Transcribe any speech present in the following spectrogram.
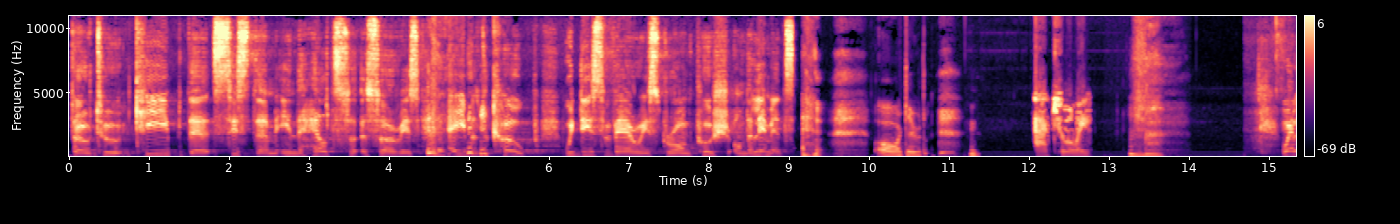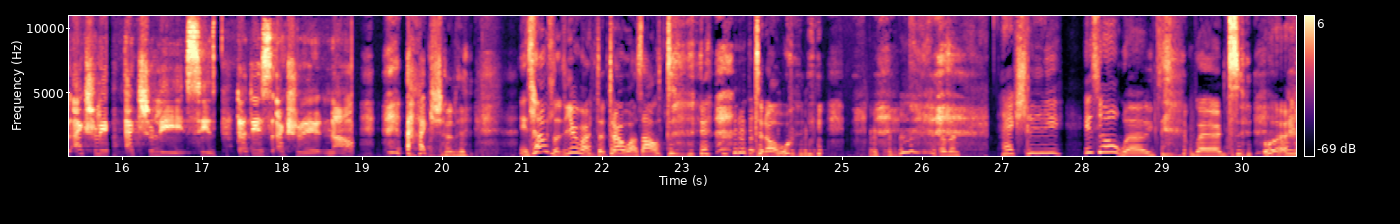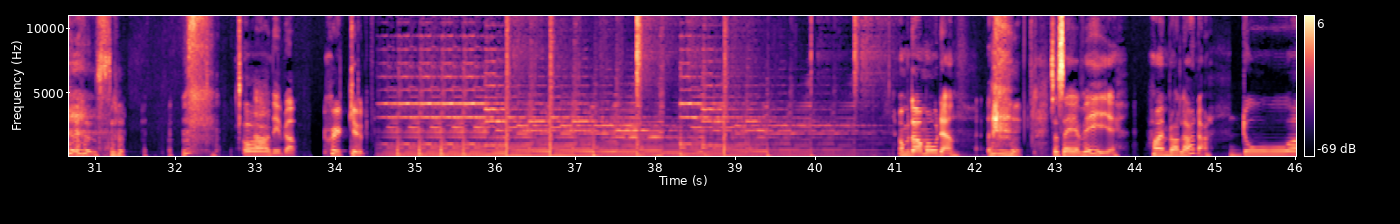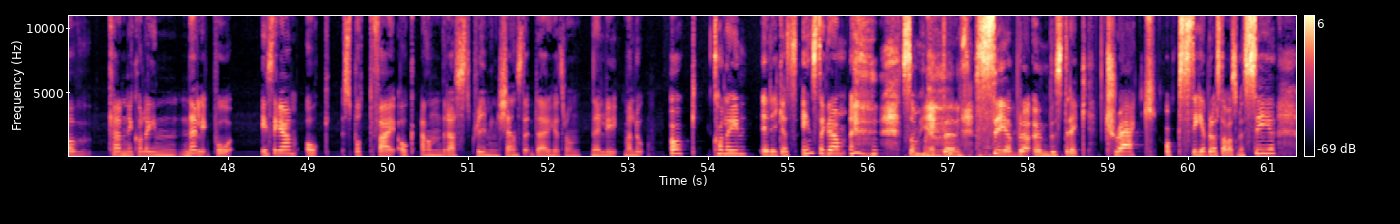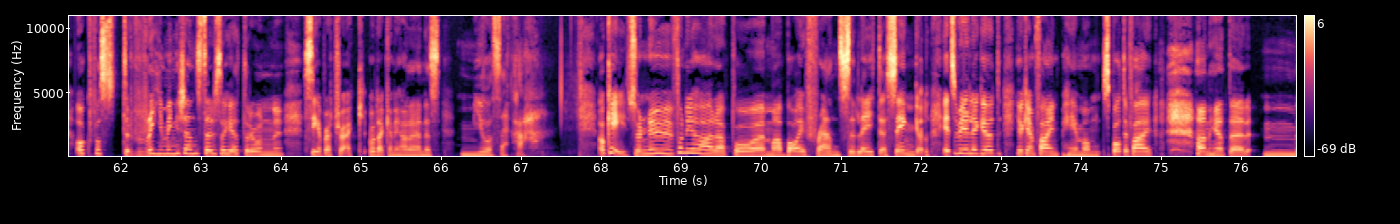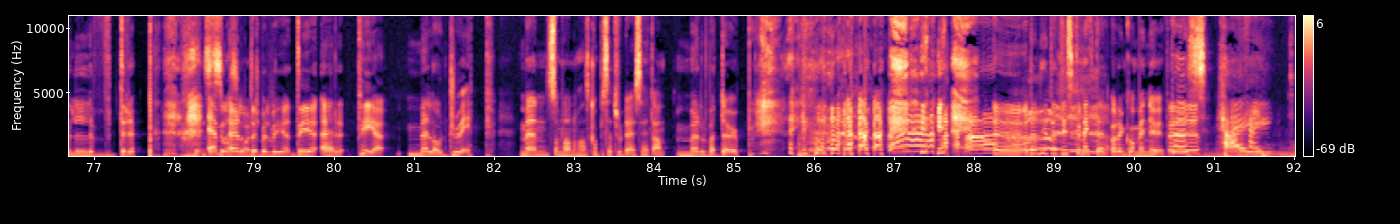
So to keep the system in the health service able to cope with this very strong push on the limits. Åh, vad kul. Actually. Well, actually, actually, since that is actually now Actually. It sounds like you want to throw us out. throw. Actually, it's your words. Words. words. Ja, det är bra. Sjukt kul. Och med de orden så säger vi ha en bra lördag. Då kan ni kolla in Nelly på Instagram och Spotify och andra streamingtjänster. Där heter hon Nelly Malou. Och kolla in Erikas Instagram som heter zebra track och zebra stavas med C och på streamingtjänster så heter hon zebra track och där kan ni höra hennes musika. Okej, så nu får ni höra på My Boyfriend's latest single. It's really good. You can find him on Spotify. Han heter Mlvdrp. M-L-W-D-R-P. Mellowdrip. Men som någon av hans kompisar trodde så heter han Mölvadurp. Eh, och den heter Disconnected och den kommer nu. Puss! Hej! Levels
